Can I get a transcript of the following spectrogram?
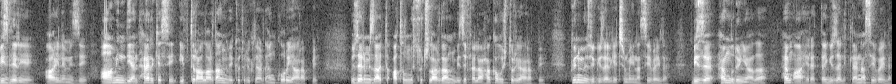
Bizleri, ailemizi, amin diyen herkesi iftiralardan ve kötülüklerden koru ya Rabbi. Üzerimize at- atılmış suçlardan bizi felaha kavuştur ya Rabbi. Günümüzü güzel geçirmeyi nasip eyle. Bize hem bu dünyada hem ahirette güzellikler nasip eyle.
